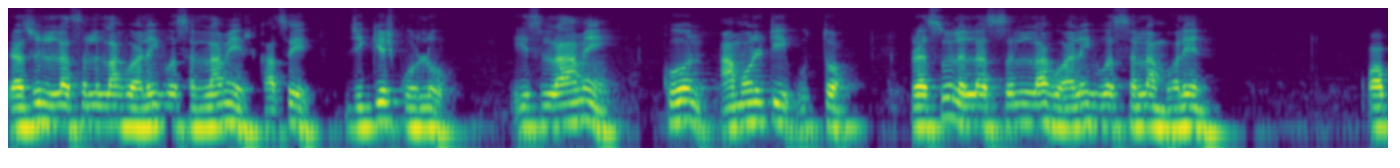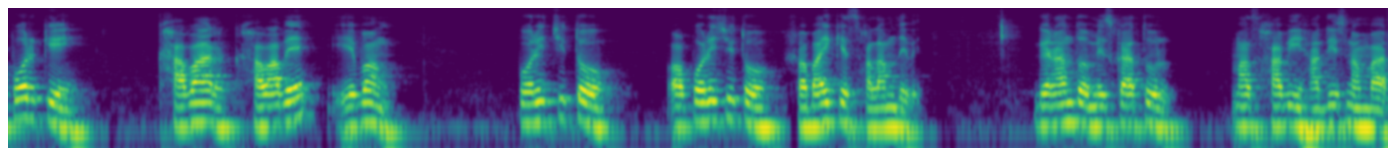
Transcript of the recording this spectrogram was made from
রাসূলুল্লাহ সাল্লাল্লাহু আলাইহি কাছে জিজ্ঞেস করল, ইসলামে কোন আমলটি উত্তম? সাল্লাল্লাহু আলাইহি ওয়াসাল্লাম বলেন, অপরকে খাবার খাওয়াবে এবং পরিচিত, অপরিচিত সবাইকে সালাম দেবে। গ্রান্ত মিসকাতুল মাসহাবি হাদিস নাম্বার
